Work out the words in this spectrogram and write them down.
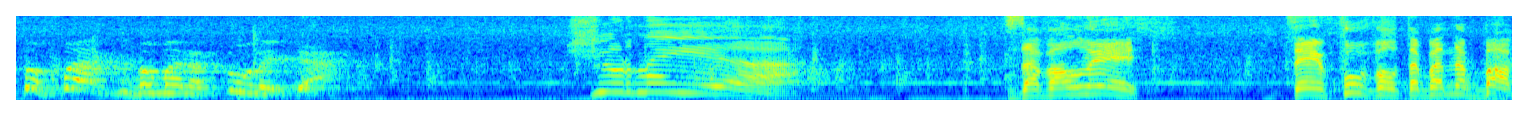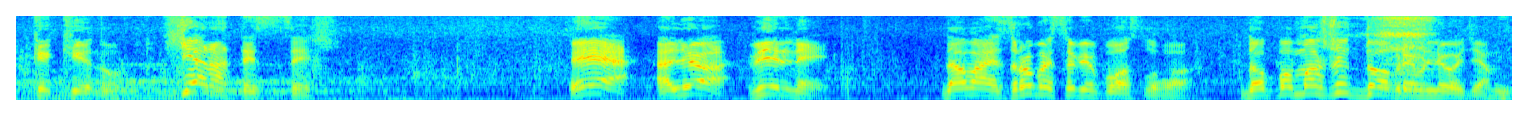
Хто перший до мене сунеться? Чорний я. Завались! Цей фуфел тебе на бабки кинув. Хера ти ссиш. Е, алло, вільний. Давай, зроби собі послугу. Допоможи добрим людям.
